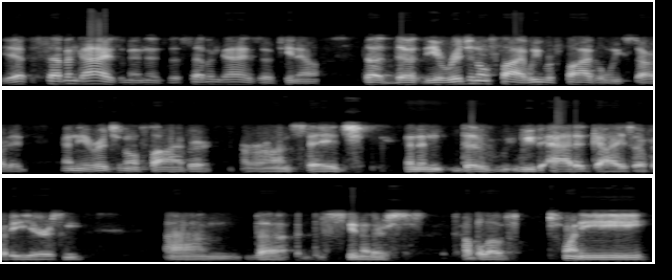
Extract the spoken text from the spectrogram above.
Yep, seven guys. I mean, there's the seven guys of you know the the the original five. We were five when we started, and the original five are are on stage, and then the we've added guys over the years, and um, the you know there's a couple of twenty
